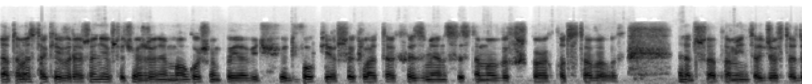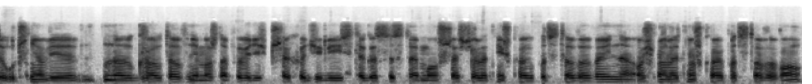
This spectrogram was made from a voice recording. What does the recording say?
Natomiast takie wrażenie przeciążenia mogło się pojawić w dwóch pierwszych latach zmian systemowych w szkołach podstawowych. E, trzeba pamiętać, że wtedy uczniowie no, gwałtownie, można powiedzieć, przechodzili z tego systemu sześcioletniej szkoły podstawowej na ośmioletnią szkołę podstawową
